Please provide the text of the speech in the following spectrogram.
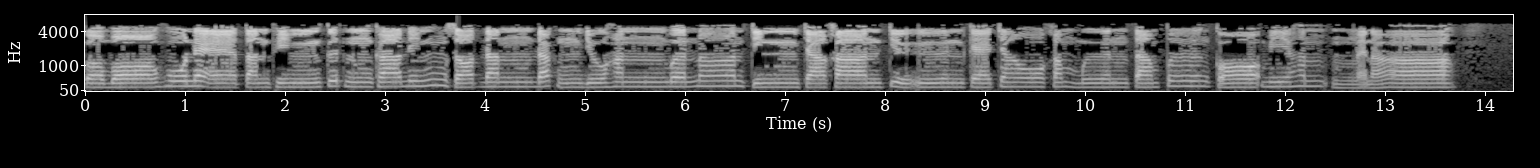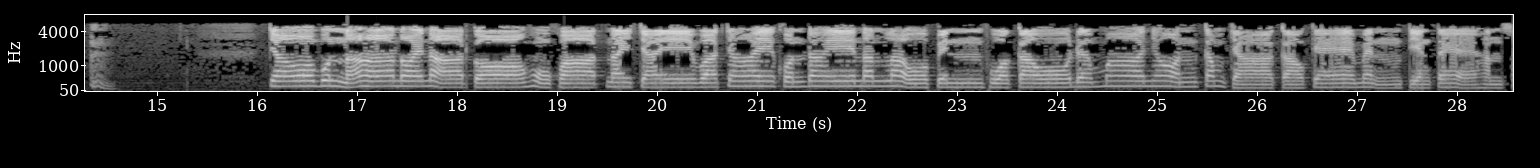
ก็บอกหูแน่ตันพิงกึดขาดิ้งสอดดันดักอยู่หันเบินนานจริงจาคานจื่ออื่นแก่เจ้าคำเมือนตามเปิงก็มีหันแลยนะเจ้าบุญนาน้อยนาดก่อหูขวาดในใจ ว่าใจคนใดนั้นเล่าเป็นผัวเก่าเดิมมาย้อนกำจากเก่าแก่แม่นเตียงแต่หันใส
